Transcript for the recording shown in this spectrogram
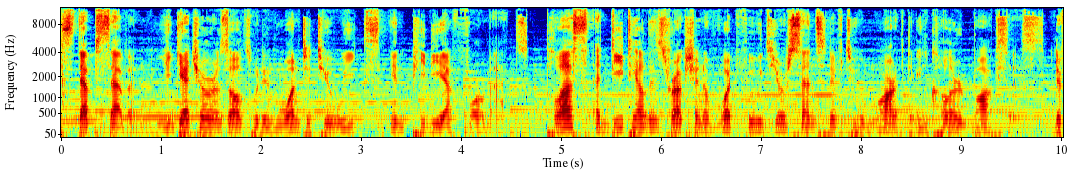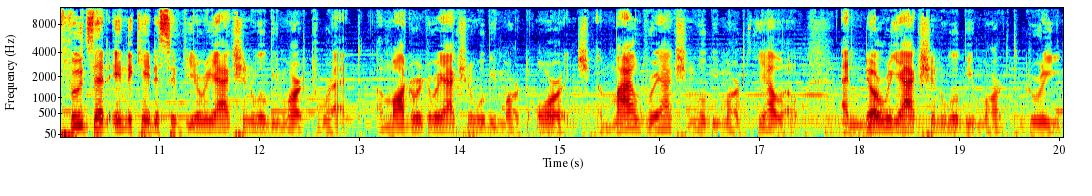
Step 7. You get your results within 1 to 2 weeks in PDF formats, plus a detailed instruction of what foods you're sensitive to marked in colored boxes. The foods that indicate a severe reaction will be marked red, a moderate reaction will be marked orange, a mild reaction will be marked yellow, and no reaction will be marked green.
